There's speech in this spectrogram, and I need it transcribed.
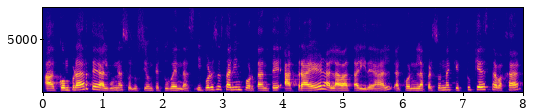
a comprarte alguna solución que tú vendas. Y por eso es tan importante atraer al avatar ideal, con la persona que tú quieres trabajar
